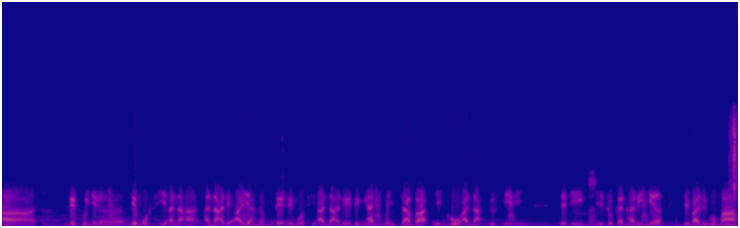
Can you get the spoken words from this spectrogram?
ah, dia punya emosi anak ah, anak dia. Ayah dan mendera emosi anak dia dengan mencabar ego anak tu sendiri. Jadi keesokan harinya dia balik rumah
